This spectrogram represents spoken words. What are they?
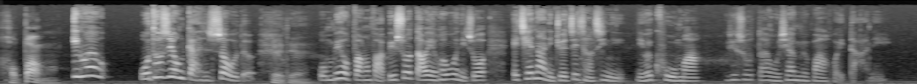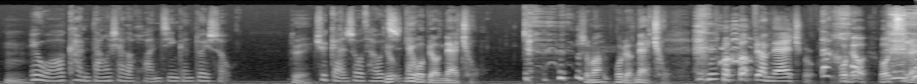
好棒哦！因为我都是用感受的，对对，我没有方法。比如说导演会问你说：“哎，千娜，你觉得这场戏你你会哭吗？”我就说，当然我现在没有办法回答你，嗯，因为我要看当下的环境跟对手，对，去感受才会知道。因为我比较 natural，什么？我比较 natural，比较 natural，我比较我自然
